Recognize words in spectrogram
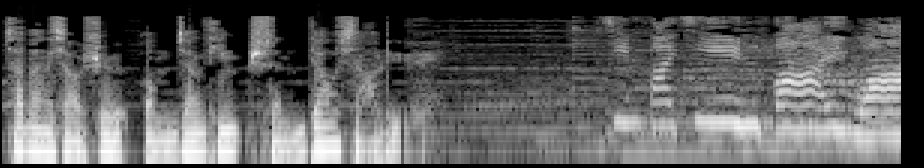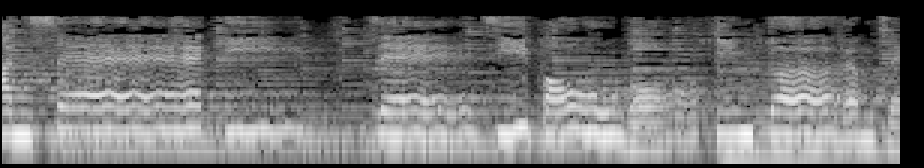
下半个小时我们将听《神雕侠侣》。千块千块顽石铁，借此保我边疆静。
